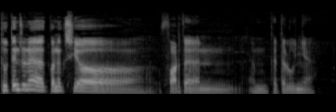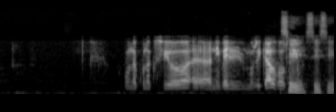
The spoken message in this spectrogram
Tu tens una connexió forta en, amb Catalunya. Una connexió a, a nivell musical, vols dir? Sí, sí, sí.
